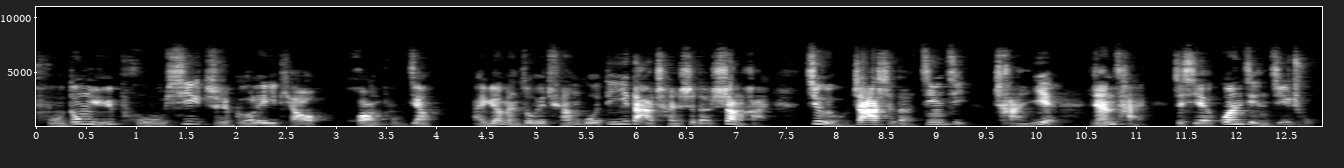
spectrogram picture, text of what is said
浦东与浦西只隔了一条黄浦江。哎，原本作为全国第一大城市的上海。就有扎实的经济、产业、人才这些关键基础，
